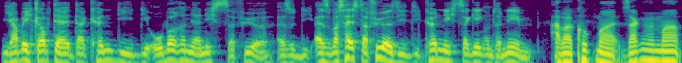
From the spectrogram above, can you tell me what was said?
Ja, aber ich glaube, da können die, die Oberen ja nichts dafür. Also, die, also was heißt dafür? Sie, die können nichts dagegen unternehmen. Aber guck mal, sagen wir mal.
